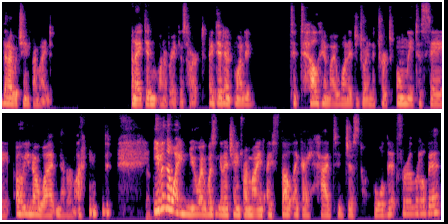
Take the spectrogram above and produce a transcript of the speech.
that I would change my mind. And I didn't want to break his heart. I didn't want to to tell him I wanted to join the church only to say, oh, you know what, never mind. Yeah. Even though I knew I wasn't going to change my mind, I felt like I had to just hold it for a little bit,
